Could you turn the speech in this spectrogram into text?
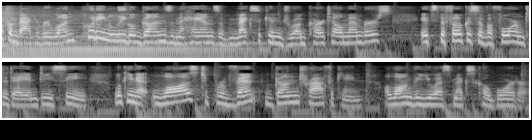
Welcome back, everyone. Putting illegal guns in the hands of Mexican drug cartel members. It's the focus of a forum today in D.C., looking at laws to prevent gun trafficking along the U.S. Mexico border.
